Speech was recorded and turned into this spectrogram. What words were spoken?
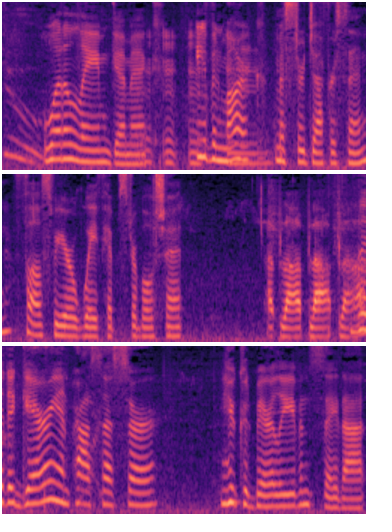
What a lame gimmick. Even Mark, Mr. Jefferson, falls for your waif hipster bullshit. Ah, Blah blah blah. The Daguerrean process, sir. You could barely even say that.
